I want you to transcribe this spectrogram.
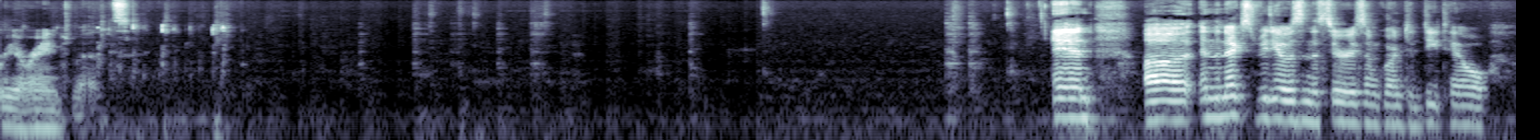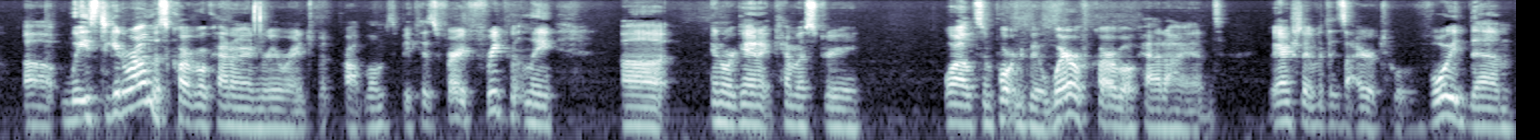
rearrangements. And uh, in the next videos in the series, I'm going to detail uh, ways to get around this carbocation rearrangement problems because very frequently uh, in organic chemistry, while it's important to be aware of carbocations, we actually have a desire to avoid them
